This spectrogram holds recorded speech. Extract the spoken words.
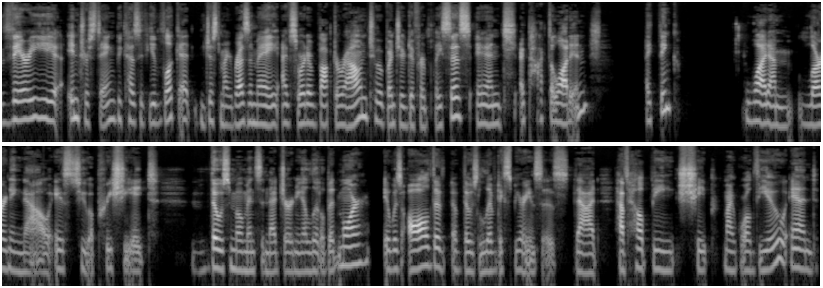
very interesting because if you look at just my resume, I've sort of bopped around to a bunch of different places and I packed a lot in. I think what I'm learning now is to appreciate mm-hmm. those moments in that journey a little bit more. It was all the, of those lived experiences that have helped me shape my worldview and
